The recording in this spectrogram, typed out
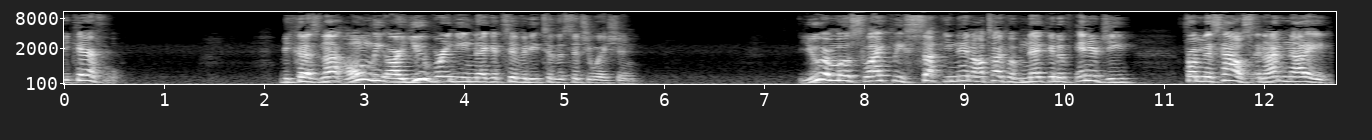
Be careful. Because not only are you bringing negativity to the situation, you are most likely sucking in all type of negative energy from this house. And I'm not a,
